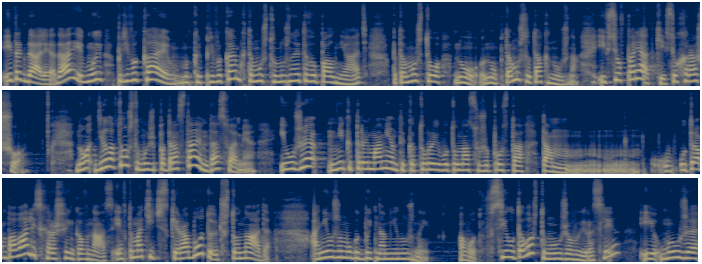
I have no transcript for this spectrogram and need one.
и так далее, да, и мы привыкаем, мы привыкаем к тому, что нужно это выполнять, потому что, ну, ну, потому что так нужно, и все в порядке, и все хорошо. Но дело в том, что мы же подрастаем, да, с вами, и уже некоторые моменты, которые вот у нас уже просто там утрамповались хорошенько в нас и автоматически работают, что надо, они уже могут быть нам не нужны. А вот в силу того, что мы уже выросли, и мы уже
